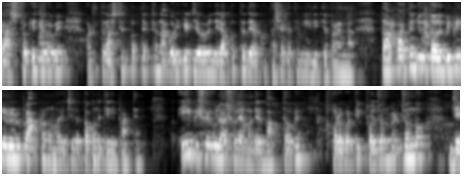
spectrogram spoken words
রাষ্ট্রকে যেভাবে, অর্থাৎ রাষ্ট্রের প্রত্যেকটা নাগরিকের যেভাবে নিরাপত্তা দেওয়ার কথা, সেটা তিনি দিতে পারেন না। তা পারতেন যদি তাহলে বিপিনুরের উপরে আক্রমণ হয়েছিল, তখনই তিনি পারতেন। এই বিষয়গুলো আসলে আমাদের ভাবতে হবে পরবর্তী প্রজন্মের জন্য, যে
